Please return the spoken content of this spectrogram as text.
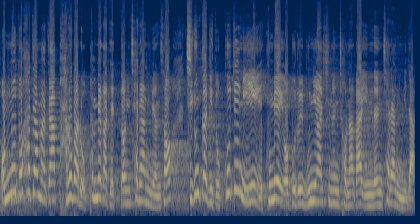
업로드 하자마자 바로 바로 판매가 됐던 차량이면서 지금까지도 꾸준히 구매 여부를 문의하시는 전화가 있는 차량입니다.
